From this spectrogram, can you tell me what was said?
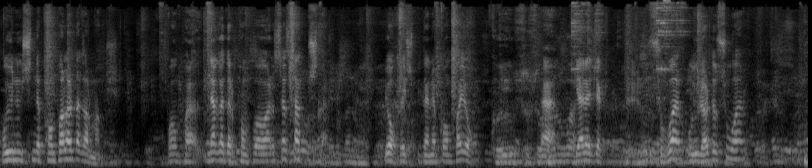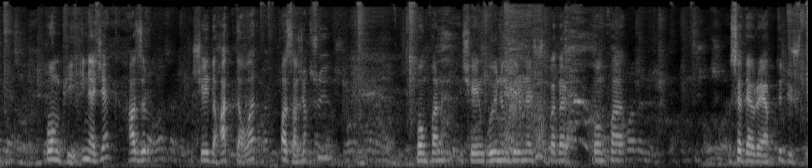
Kuyunun içinde pompalar da kalmamış. Pompa ne kadar pompa varsa satmışlar. Yok hiçbir tane pompa yok. Kuyu su sorunu var. gelecek su var, kuyularda su var. Pompi inecek, hazır şeyde hatta var, basacak suyu. Pompanın şeyin kuyunun birine şu kadar pompa kısa devre yaptı düştü.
